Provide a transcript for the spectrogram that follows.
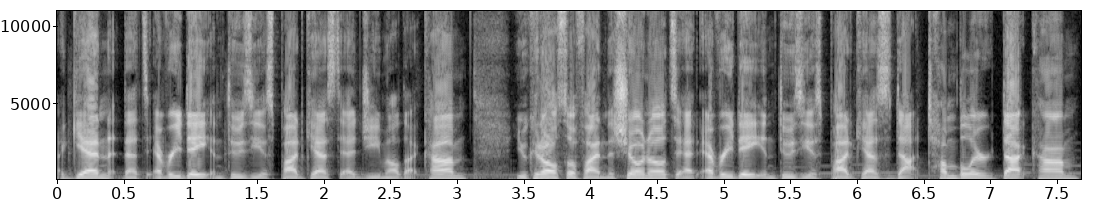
Again, that's everydayenthusiastpodcast at gmail.com. You can also find the show notes at everydayenthusiastpodcast.tumblr.com.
